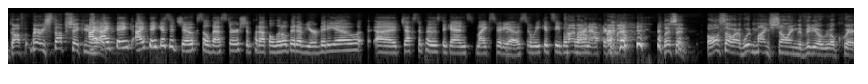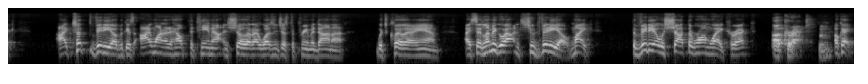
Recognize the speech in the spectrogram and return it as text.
golf. Mary, stop shaking your I, head. I think I think as a joke, Sylvester should put up a little bit of your video uh, juxtaposed against Mike's video, so we could see before and after. Listen. Also, I wouldn't mind showing the video real quick. I took the video because I wanted to help the team out and show that I wasn't just a prima donna, which clearly I am. I said, let me go out and shoot video. Mike, the video was shot the wrong way, correct? Uh, correct. Mm-hmm. Okay.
